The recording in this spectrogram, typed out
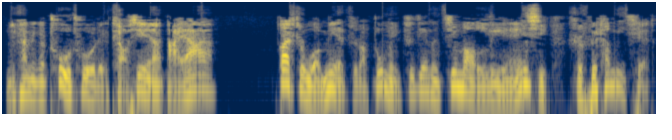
你看那个处处这个挑衅啊、打压呀。但是我们也知道，中美之间的经贸联系是非常密切的。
